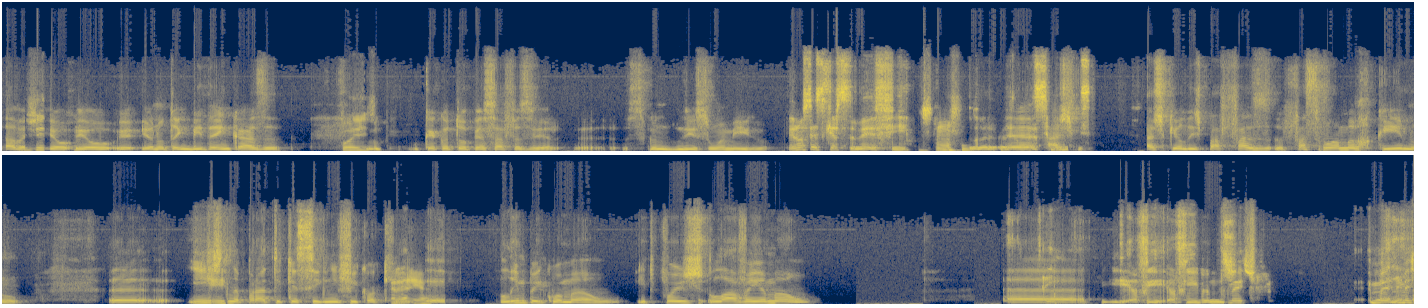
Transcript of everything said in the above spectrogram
sabem, eu, eu, eu não tenho bidé em casa. Pois. O que é que eu estou a pensar fazer? Eh, segundo me disse um amigo. Eu não sei se quer saber, fi. é, acho, acho que ele diz: pá, faz, façam a marroquino. Uh, e isto na prática significa o quê? É, limpem com a mão e depois lavem a mão. Uh, mas, mas, mas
